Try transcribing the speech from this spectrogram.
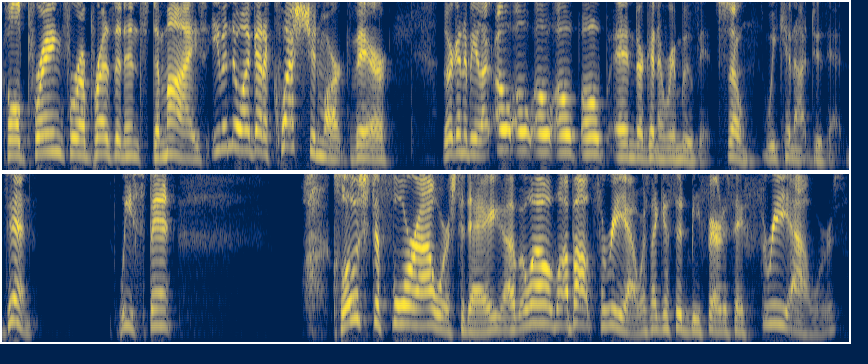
called Praying for a President's Demise, even though I got a question mark there, they're going to be like, oh, oh, oh, oh, oh, and they're going to remove it. So we cannot do that. Then we spent close to four hours today. Uh, well, about three hours. I guess it'd be fair to say three hours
